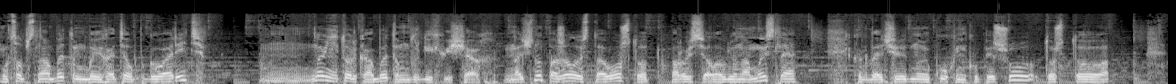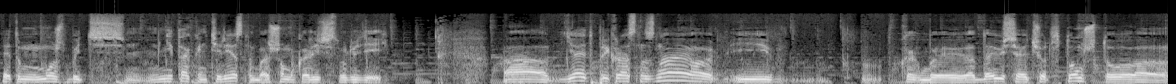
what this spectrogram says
Вот, собственно, об этом бы и хотел поговорить. Ну и не только об этом, других вещах. Начну, пожалуй, с того, что порой себя ловлю на мысли, когда очередную кухоньку пишу, то, что это может быть не так интересно большому количеству людей – я это прекрасно знаю и как бы отдаю себе отчет в том, что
